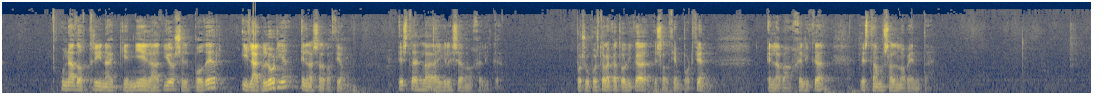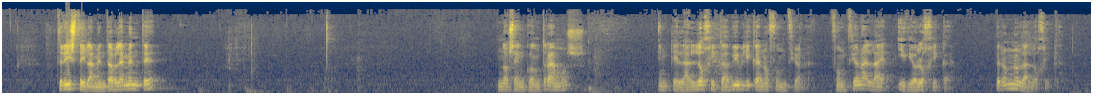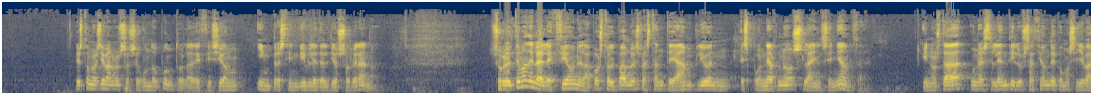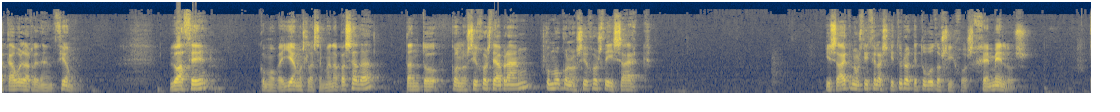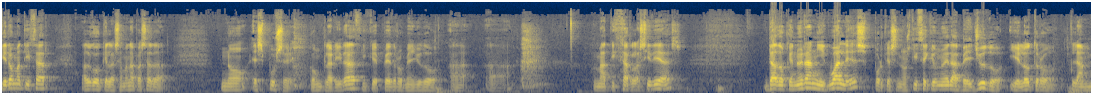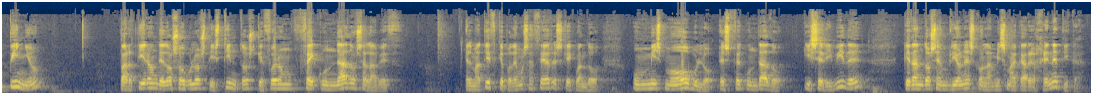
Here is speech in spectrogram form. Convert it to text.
Una doctrina que niega a Dios el poder y la gloria en la salvación. Esta es la iglesia evangélica. Por supuesto, la católica es al 100%. En la evangélica estamos al 90%. Triste y lamentablemente, nos encontramos en que la lógica bíblica no funciona. Funciona la ideológica, pero no la lógica. Esto nos lleva a nuestro segundo punto, la decisión imprescindible del Dios soberano. Sobre el tema de la elección, el apóstol Pablo es bastante amplio en exponernos la enseñanza y nos da una excelente ilustración de cómo se lleva a cabo la redención. Lo hace, como veíamos la semana pasada, tanto con los hijos de Abraham como con los hijos de Isaac. Isaac nos dice la escritura que tuvo dos hijos, gemelos. Quiero matizar algo que la semana pasada no expuse con claridad y que Pedro me ayudó a, matizar las ideas, dado que no eran iguales, porque se nos dice que uno era velludo y el otro lampiño, partieron de dos óvulos distintos que fueron fecundados a la vez. El matiz que podemos hacer es que cuando un mismo óvulo es fecundado y se divide, quedan dos embriones con la misma carga genética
